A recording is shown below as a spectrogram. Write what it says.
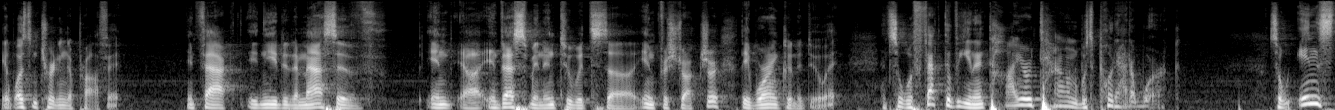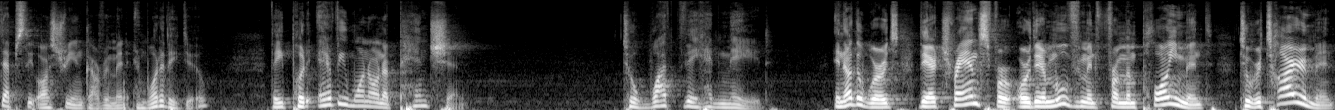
It wasn't turning a profit. In fact, it needed a massive in, uh, investment into its uh, infrastructure. They weren't going to do it. And so, effectively, an entire town was put out of work. So, in steps the Austrian government, and what do they do? They put everyone on a pension to what they had made. In other words, their transfer or their movement from employment to retirement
